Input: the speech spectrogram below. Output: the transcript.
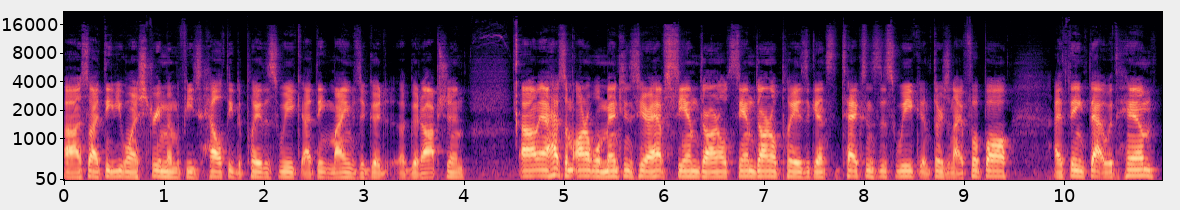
Uh, so I think if you want to stream him if he's healthy to play this week, I think Miami's a good a good option. Um, I have some honorable mentions here. I have Sam Darnold. Sam Darnold plays against the Texans this week in Thursday Night Football. I think that with him,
